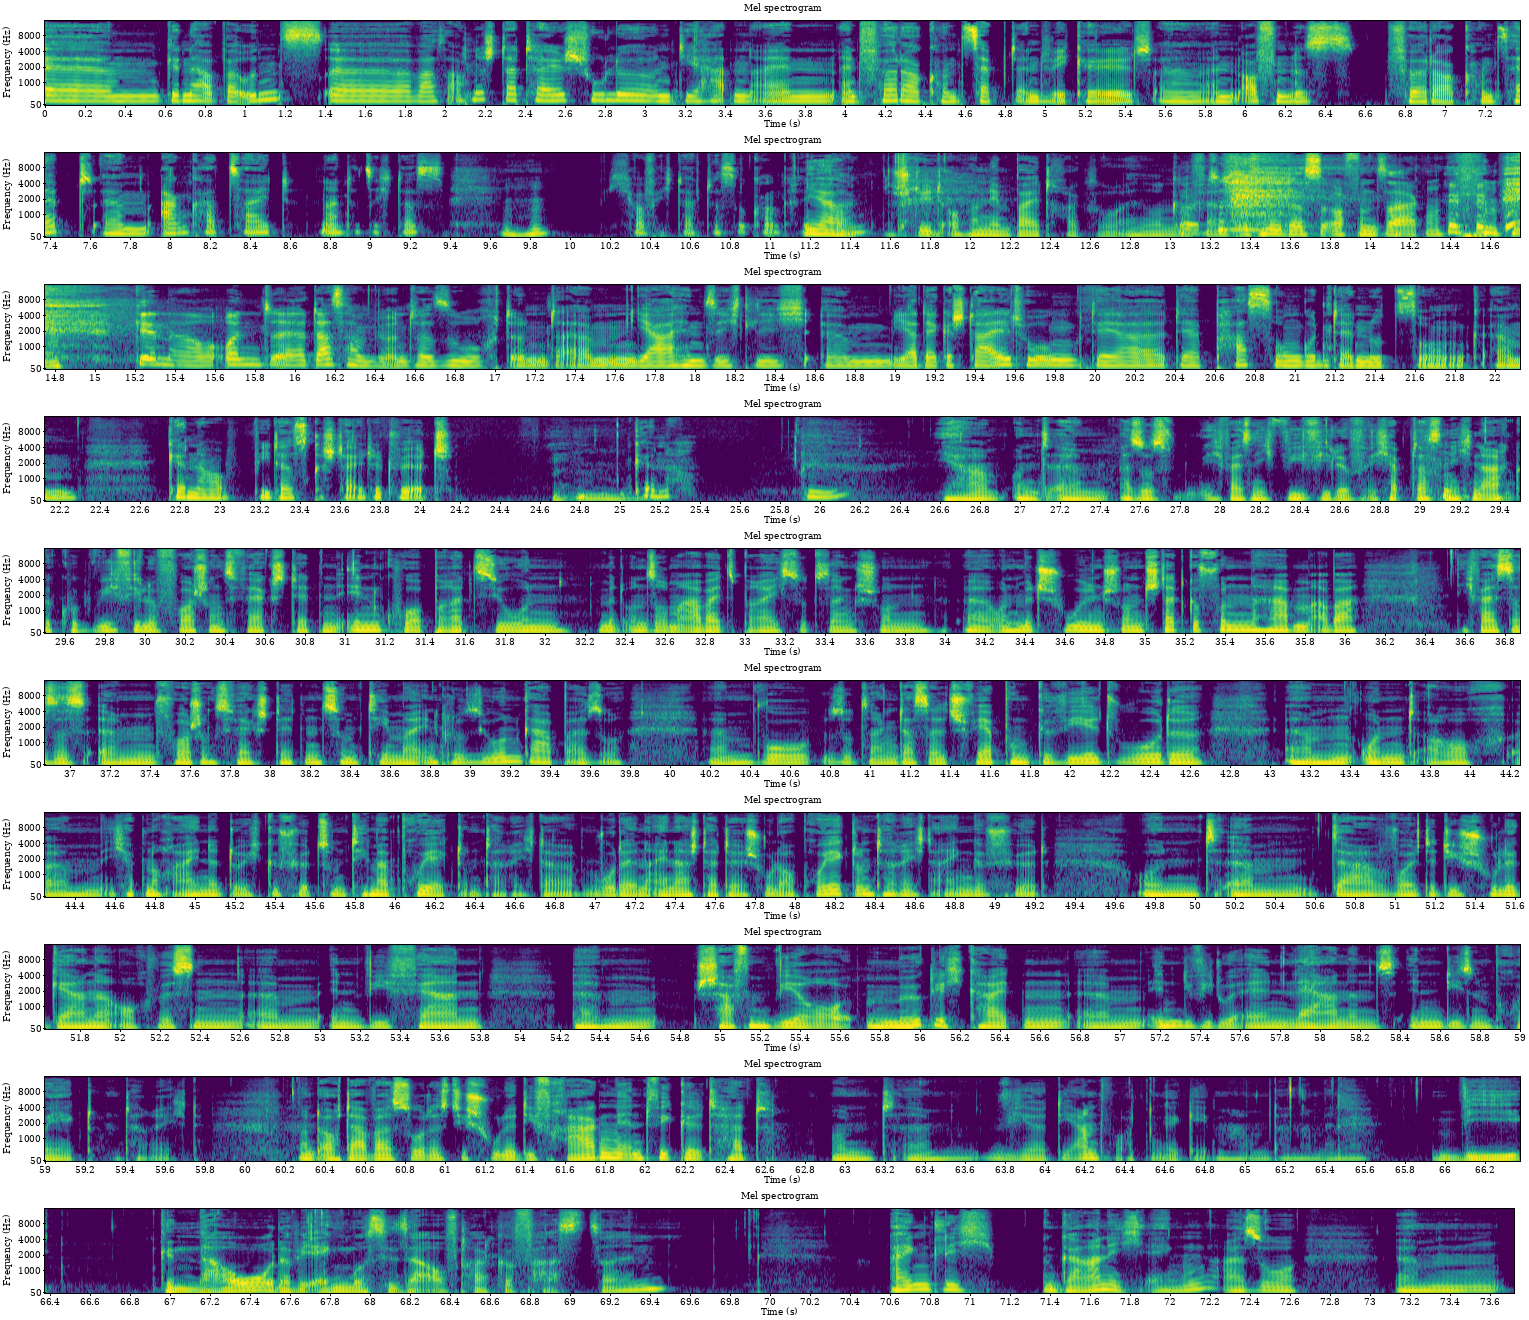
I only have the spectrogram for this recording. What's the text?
Ähm, genau, bei uns äh, war es auch eine Stadtteilschule und die hatten ein, ein Förderkonzept entwickelt, äh, ein offenes Förderkonzept. Ähm, Ankerzeit nannte sich das. Mhm. Ich hoffe, ich darf das so konkret ja, sagen. Ja, steht auch in dem Beitrag so. Also insofern ich nur das offen sagen. genau, und äh, das haben wir untersucht und ähm, ja, hinsichtlich ähm, ja, der Gestaltung, der, der Passung und der Nutzung, ähm, genau, wie das gestaltet wird. Mhm. Genau. Mhm. Ja, und ähm, also ich weiß nicht, wie viele, ich habe das nicht nachgeguckt, wie viele Forschungswerkstätten in Kooperation mit unserem Arbeitsbereich sozusagen schon äh, und mit Schulen schon stattgefunden haben, aber ich weiß, dass es ähm, Forschungswerkstätten zum Thema Inklusion gab, also ähm, wo sozusagen das als Schwerpunkt gewählt wurde. Ähm, und auch, ähm, ich habe noch eine durchgeführt zum Thema Projektunterricht. Da wurde in einer Stadt der Schule auch Projektunterricht eingeführt. Und ähm, da wollte die Schule gerne auch wissen, ähm, inwiefern ähm, schaffen wir Möglichkeiten ähm, individuellen Lernens in diesem Projektunterricht. Und auch da war es so, dass die Schule die Fragen entwickelt hat und ähm, wir die Antworten gegeben haben dann am Ende. Wie genau oder wie eng muss dieser Auftrag gefasst sein? Eigentlich gar nicht eng. Also ähm,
